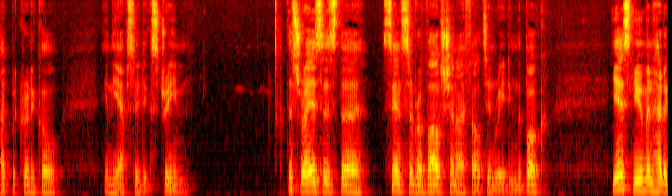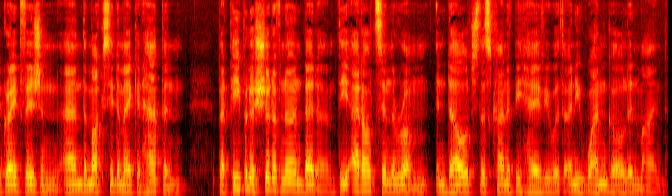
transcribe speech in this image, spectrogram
hypocritical in the absolute extreme. This raises the sense of revulsion I felt in reading the book. Yes, Neumann had a great vision and the moxie to make it happen, but people who should have known better, the adults in the room, indulged this kind of behavior with only one goal in mind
